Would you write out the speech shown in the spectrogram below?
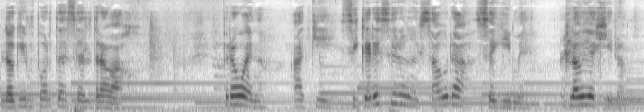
Lo que importa es el trabajo. Pero bueno, aquí, si querés ser una Isaura, seguime. Claudia Girón.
